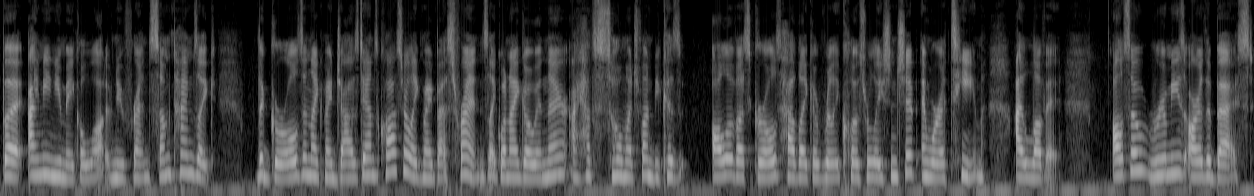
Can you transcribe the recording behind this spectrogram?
But I mean, you make a lot of new friends. Sometimes, like, the girls in like my jazz dance class are like my best friends. Like when I go in there, I have so much fun because all of us girls have like a really close relationship and we're a team. I love it. Also, roomies are the best.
